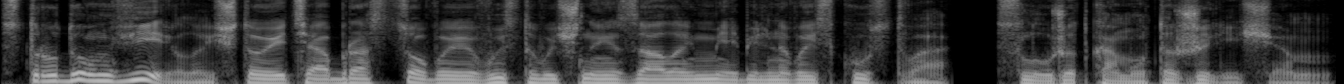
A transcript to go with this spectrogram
С трудом верилось, что эти образцовые выставочные залы мебельного искусства служат кому-то жилищем.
